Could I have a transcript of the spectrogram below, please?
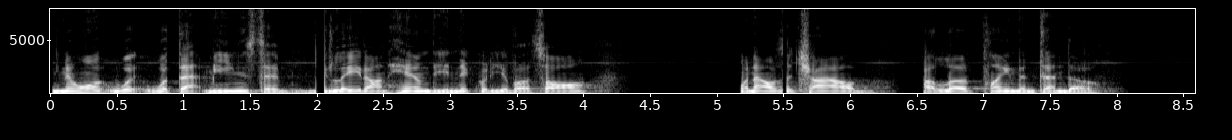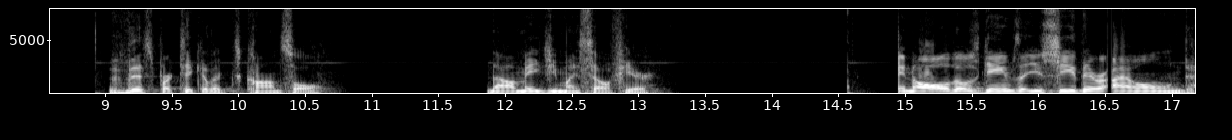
You know what, what, what that means to be laid on him the iniquity of us all? When I was a child, I loved playing Nintendo. This particular console. Now I'm aging myself here. In all those games that you see there, I owned.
